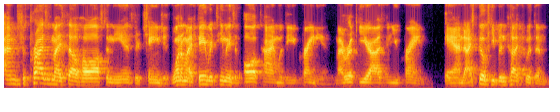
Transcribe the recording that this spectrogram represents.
I'm surprised with myself how often the answer changes. One of my favorite teammates of all time was a Ukrainian. My rookie year, I was in Ukraine, and I still keep in touch with him.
